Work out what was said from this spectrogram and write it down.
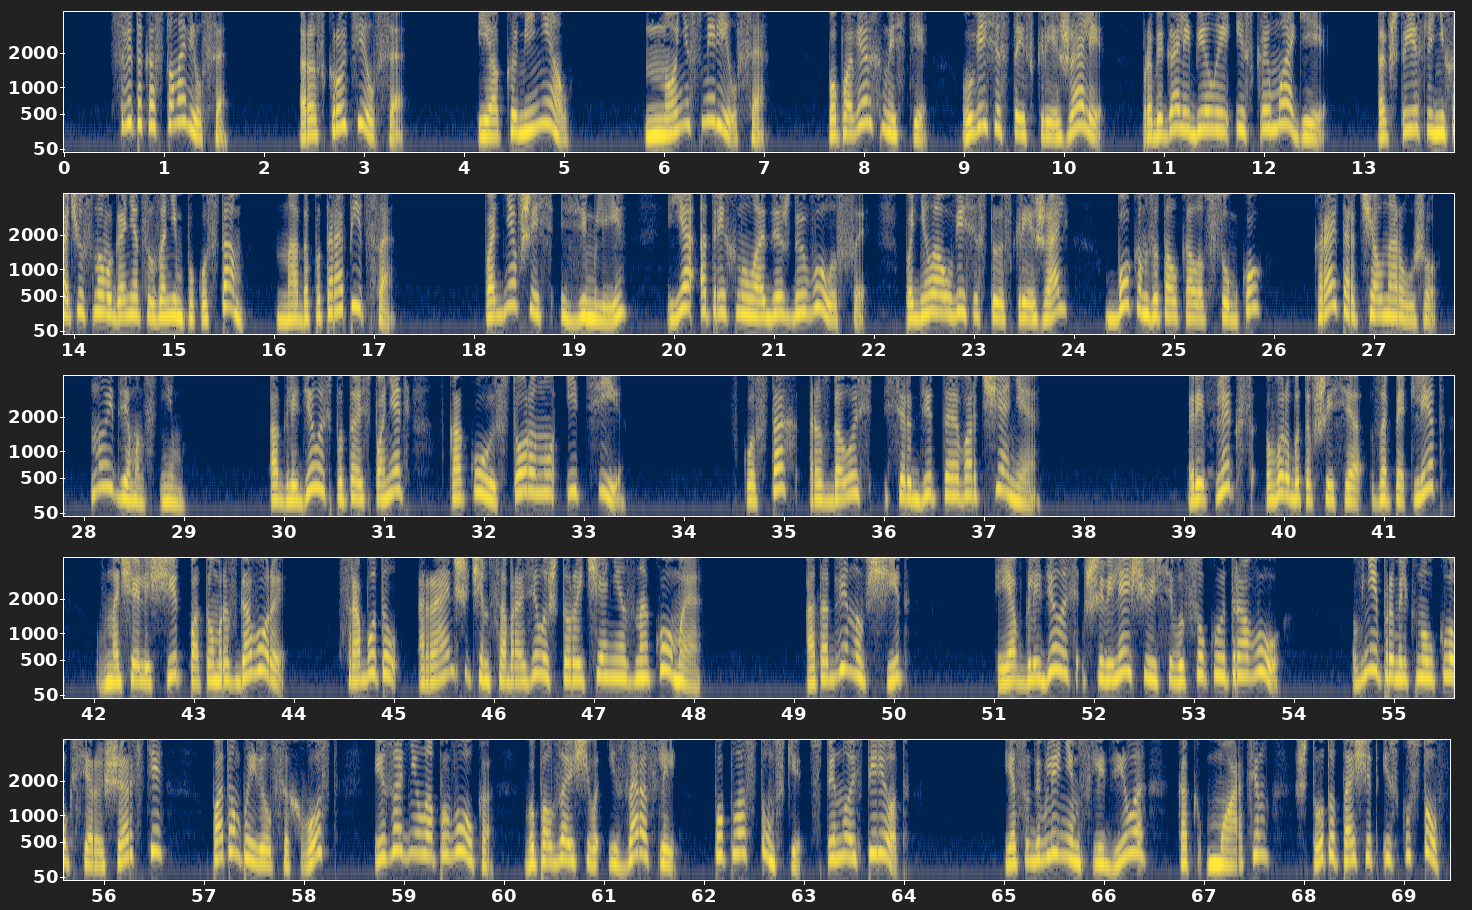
Свиток остановился, раскрутился и окаменел, но не смирился. По поверхности увесистой скрижали пробегали белые искры магии, так что если не хочу снова гоняться за ним по кустам, надо поторопиться. Поднявшись с земли, я отряхнула одежду и волосы, подняла увесистую скрижаль, боком затолкала в сумку, край торчал наружу. Ну и демон с ним. Огляделась, пытаясь понять, в какую сторону идти. В кустах раздалось сердитое ворчание. Рефлекс, выработавшийся за пять лет, вначале щит, потом разговоры, сработал раньше, чем сообразила, что рычание знакомое. Отодвинув щит, я вгляделась в шевелящуюся высокую траву. В ней промелькнул клок серой шерсти, потом появился хвост и задние лапы волка, выползающего из зарослей по-пластунски, спиной вперед. Я с удивлением следила, как Мартин что-то тащит из кустов.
